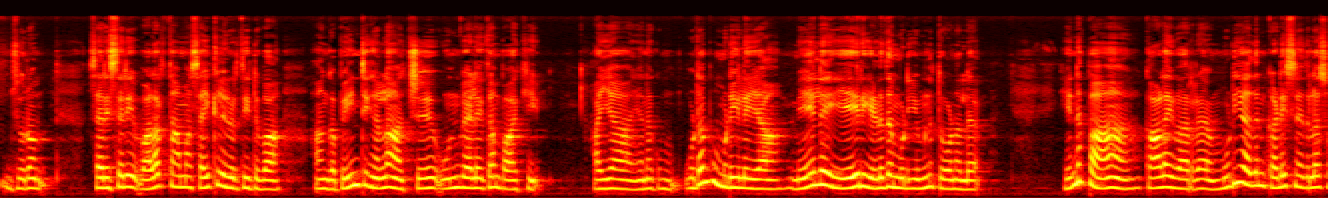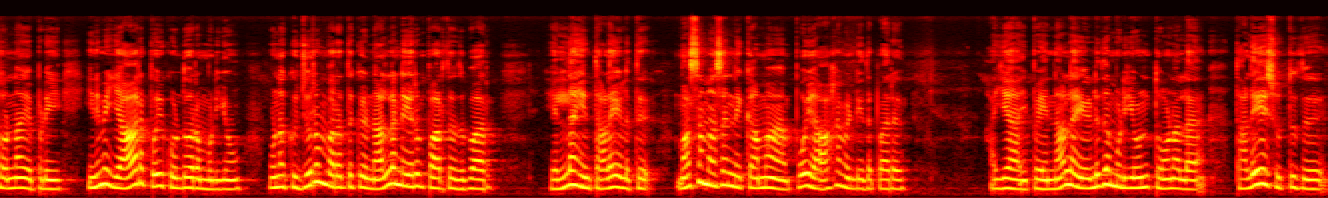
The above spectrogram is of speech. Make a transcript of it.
ஜுரம். சரி சரி வளர்த்தாமல் சைக்கிளை நிறுத்திட்டு வா. அங்கே பெயிண்டிங் எல்லாம் ஆச்சு உன் வேலை தான் பாக்கி. ஐயா எனக்கு உடம்பு முடியலையா? மேலே ஏறி எழுத முடியும்னு தோணலை. என்னப்பா காலை வர்ற? முடியாதுன்னு கடைசி நேரத்தில் சொன்னால் எப்படி? இனிமேல் யாரை போய் கொண்டு வர முடியும்? உனக்கு ஜுரம் வரத்துக்கு நல்ல நேரம் பார்த்தது பார். எல்லாம் என் தலையெழுத்து. மச மசம் நிற்காம போய் ஆக வேண்டியதை பாரு. ஐயா இப்போ என்னால் எழுத முடியும்னு தோணலை. தலையை சுற்றுது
